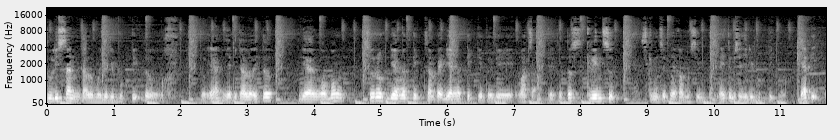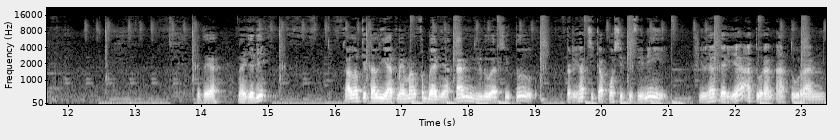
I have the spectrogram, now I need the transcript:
tulisan kalau mau jadi bukti tuh. Tuh ya. Jadi kalau itu dia ngomong suruh dia ngetik sampai dia ngetik gitu di WhatsApp gitu. Terus screenshot. Screenshotnya kamu simpan. Nah itu bisa jadi bukti. Hati gitu ya. Nah jadi kalau kita lihat memang kebanyakan di luar situ terlihat sikap positif ini dilihat dari ya aturan-aturan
